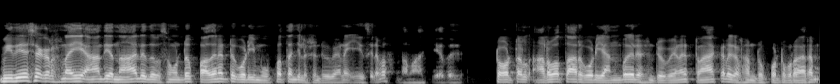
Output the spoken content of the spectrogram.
വിദേശ കളക്ഷനായി ആദ്യ നാല് ദിവസം കൊണ്ട് പതിനെട്ട് കോടി മുപ്പത്തഞ്ച് ലക്ഷം രൂപയാണ് ഈ സിനിമ സ്വന്തമാക്കിയത്. ടോട്ടൽ അറുപത്താറ് കോടി അൻപത് ലക്ഷം രൂപയാണ് ട്രാക്കഡ് കളക്ഷൻ റിപ്പോർട്ട് പ്രകാരം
